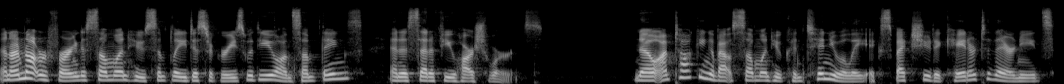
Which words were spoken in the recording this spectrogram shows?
And I'm not referring to someone who simply disagrees with you on some things and has said a few harsh words. No, I'm talking about someone who continually expects you to cater to their needs,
